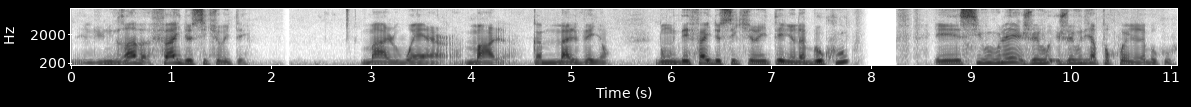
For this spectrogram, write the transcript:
d'une grave faille de sécurité. Malware, mal, comme malveillant. Donc des failles de sécurité, il y en a beaucoup. Et si vous voulez, je vais vous, je vais vous dire pourquoi il y en a beaucoup.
